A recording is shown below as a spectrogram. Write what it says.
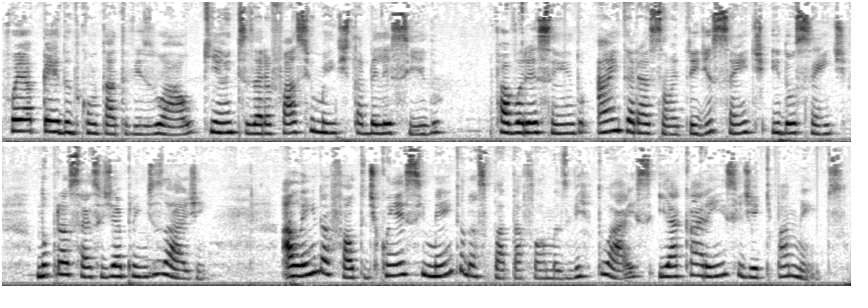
foi a perda do contato visual, que antes era facilmente estabelecido, favorecendo a interação entre discente e docente no processo de aprendizagem, além da falta de conhecimento das plataformas virtuais e a carência de equipamentos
